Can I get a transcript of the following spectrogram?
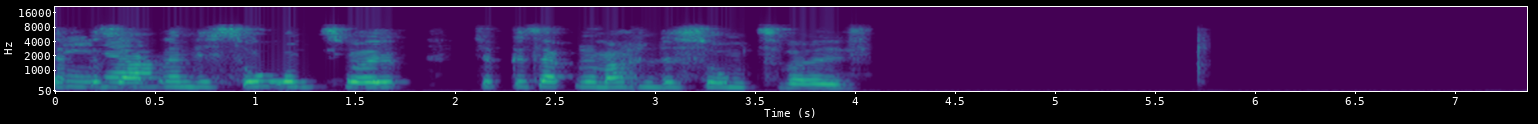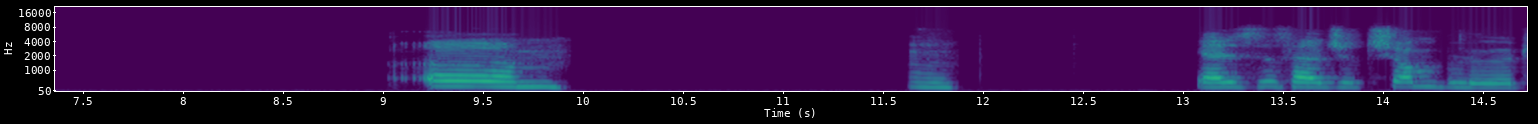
Ich habe ja, gesagt, nämlich so um zwölf. Ich habe gesagt, wir machen das so um zwölf. ähm, hm. ja, das ist halt jetzt schon blöd.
